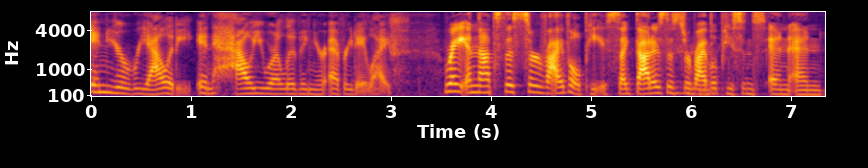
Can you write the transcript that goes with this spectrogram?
in your reality, in how you are living your everyday life. Right, and that's the survival piece. Like that is the survival mm-hmm. piece, and and and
